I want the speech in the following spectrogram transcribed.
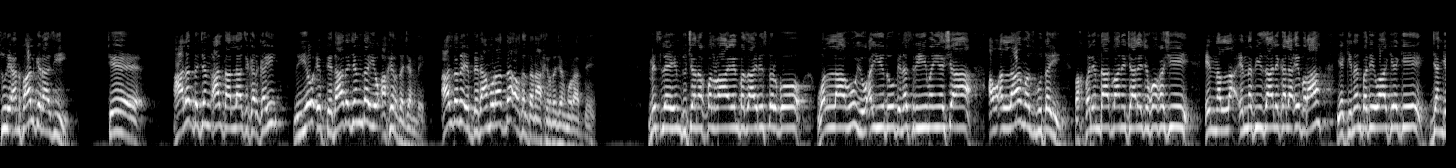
سوره انفال کې راځي چې حالت د جنگ آل د الله ذکر کوي نو یو ابتدا د جنگ ده یو اخر د جنگ ده آل دنه ابتدا مراد ده او دلته اخر د جنگ مراد ده مثلهم دچن خپل رائن بظاهر استرګو والله یؤید بنصره من یشاء او الله مضبوطی په خپل امداد باندې چاله چې خو خشي ان الله ان فی ذلک لعبره یقینا په دی واقعې کې جنگ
